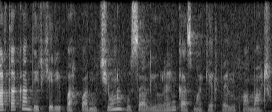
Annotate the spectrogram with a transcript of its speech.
մարտական դիրքերի պահպանությունը հուսալիորեն կազմակերպելու համար։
